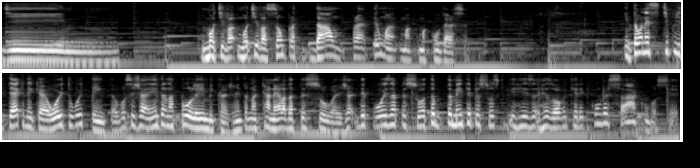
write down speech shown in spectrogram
de motiva, motivação para dar, para ter uma, uma, uma conversa. Então, nesse tipo de técnica é 880. Você já entra na polêmica, já entra na canela da pessoa. Já, depois a pessoa também tem pessoas que resolvem querer conversar com você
